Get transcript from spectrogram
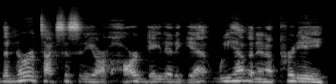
the neurotoxicity are hard data to get. We have it in a pretty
